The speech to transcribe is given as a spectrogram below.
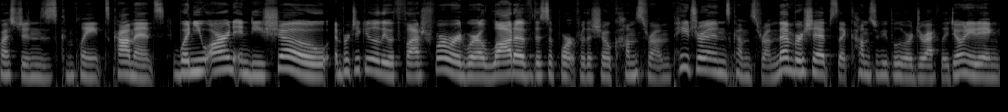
questions, complaints, comments. When you are an indie show, and particularly with Flash Forward, where a lot of the support for the show comes from patrons, comes from memberships, that comes from people who are directly donating,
